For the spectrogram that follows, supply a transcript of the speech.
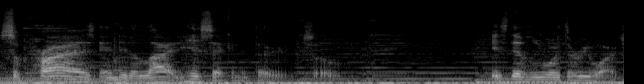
surprised and did a lot in his second and third. So it's definitely worth a rewatch.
